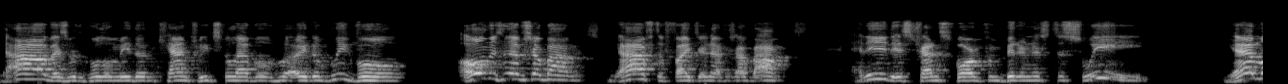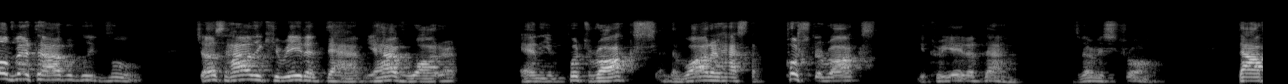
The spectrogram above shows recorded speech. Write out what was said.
The Aves with Gvul Midon can't reach the level of Ma'odah Bligvul. Only to Nefesh Abamas. You have to fight your Nefesh Abamas. And it is transformed from bitterness to sweet. Yemol Veta Bligvul. Just how they create a dam. You have water, and you put rocks, and the water has to push the rocks. You create a dam. It's very strong. The.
